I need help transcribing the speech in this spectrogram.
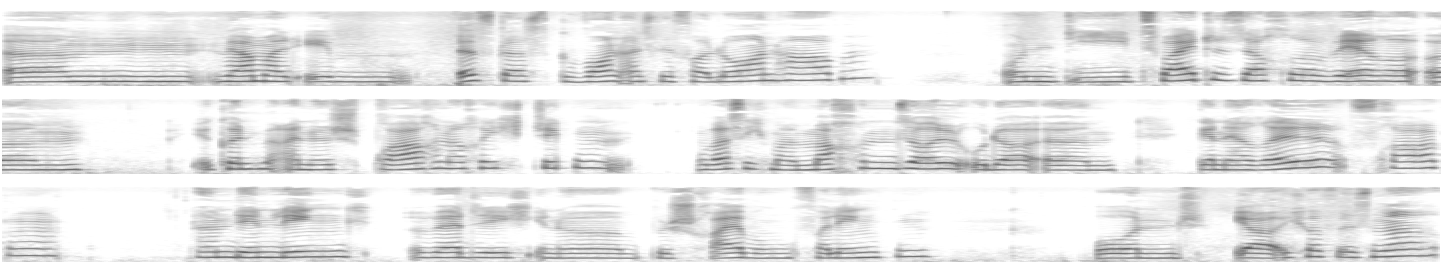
Ähm, wir haben halt eben öfters gewonnen, als wir verloren haben. Und die zweite Sache wäre, ähm, ihr könnt mir eine Sprachnachricht schicken, was ich mal machen soll oder ähm, generell Fragen. Ähm, den Link werde ich in der Beschreibung verlinken. Und ja, ich hoffe, es macht,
